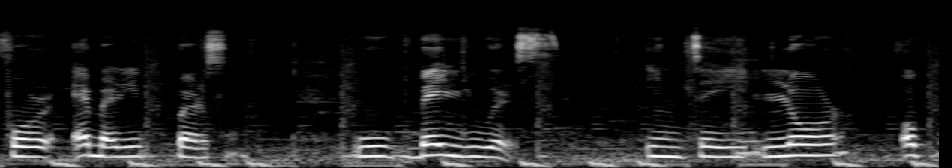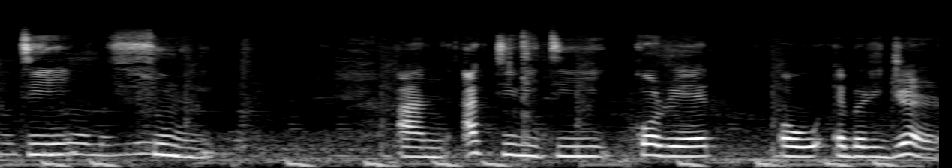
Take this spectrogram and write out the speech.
for every person who believes in the Lord of the summit, an activity carried out every year,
